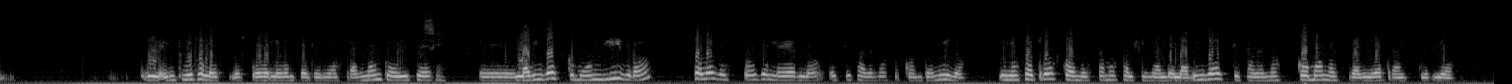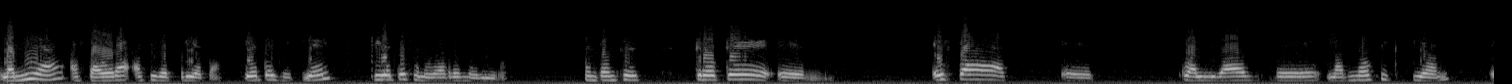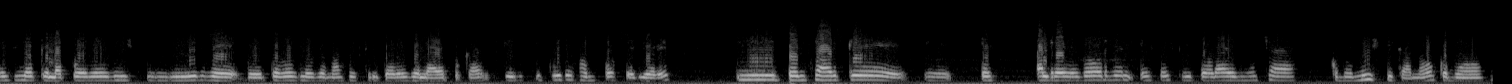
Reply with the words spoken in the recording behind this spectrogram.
incluso les, les, puedo leer un pequeño fragmento, dice, eh, la vida es como un libro, solo después de leerlo es que sabemos su contenido. Y nosotros cuando estamos al final de la vida es que sabemos cómo nuestra vida transcurrió. La mía hasta ahora ha sido prieta. Prieta es mi piel, prieta es el lugar donde vivo. Entonces, creo que eh, esta eh, cualidad de la no ficción es lo que la puede distinguir de, todos los demás escritores de la época, que incluso son posteriores, y pensar que eh, alrededor de esta escritora hay mucha como mística, ¿no? Como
